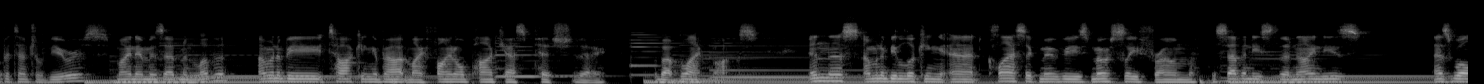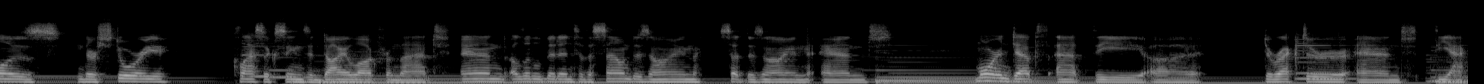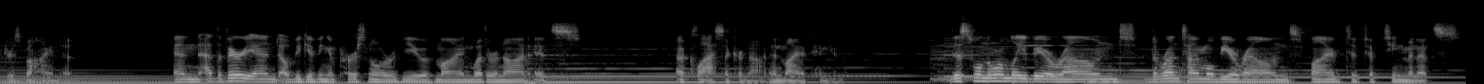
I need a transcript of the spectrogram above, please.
potential viewers. My name is Edmund Lovett. I'm going to be talking about my final podcast pitch today about Black Box. In this, I'm going to be looking at classic movies, mostly from the 70s to the 90s, as well as their story, classic scenes and dialogue from that, and a little bit into the sound design, set design, and more in depth at the uh, director, and the actors behind it. And at the very end, I'll be giving a personal review of mine, whether or not it's a classic or not, in my opinion. This will normally be around, the runtime will be around 5 to 15 minutes.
